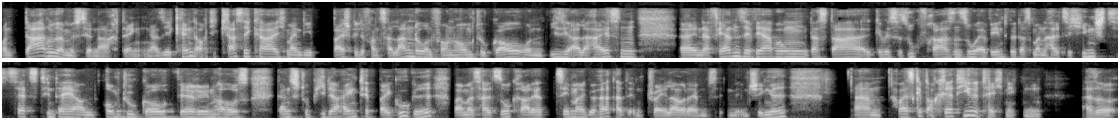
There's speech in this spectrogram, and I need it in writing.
Und darüber müsst ihr nachdenken. Also ihr kennt auch die Klassiker, ich meine die Beispiele von Zalando und von Home to Go und wie sie alle heißen äh, in der Fernsehwerbung, dass da gewisse Suchphrasen so erwähnt wird, dass man halt sich hinsetzt hinterher und Home to Go, Ferienhaus, ganz stupide eintippt bei Google, weil man es halt so gerade zehnmal gehört hat im Trailer oder im, im, im Jingle. Ähm, aber es gibt auch kreative Techniken. Also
